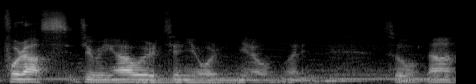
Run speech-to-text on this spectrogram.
for us during our tenure. You know, when so nah.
